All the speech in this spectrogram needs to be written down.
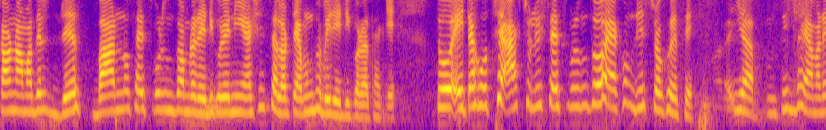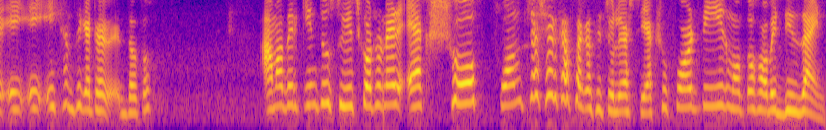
কারণ আমাদের ড্রেস বান্ন সাইজ পর্যন্ত আমরা রেডি করে নিয়ে আসি স্যালোয়ারটা এমনভাবে রেডি করা থাকে। তো এটা হচ্ছে আটচল্লিশ সাইজ পর্যন্ত এখন রিস্টক হয়েছে। ইয়া পিন ভাই, আমার এই, এই- এইখান থেকে একটা দাও তো। আমাদের কিন্তু সুইচ কটনের একশো পঞ্চাশের কাছাকাছি চলে আসছি। একশো ফর্টির মতো হবে ডিজাইন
